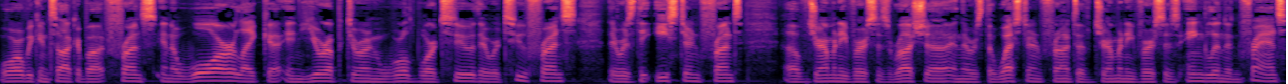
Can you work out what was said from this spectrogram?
Or we can talk about fronts in a war, like uh, in Europe during World War II. There were two fronts. There was the Eastern Front of Germany versus Russia, and there was the Western Front of Germany versus England and France.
